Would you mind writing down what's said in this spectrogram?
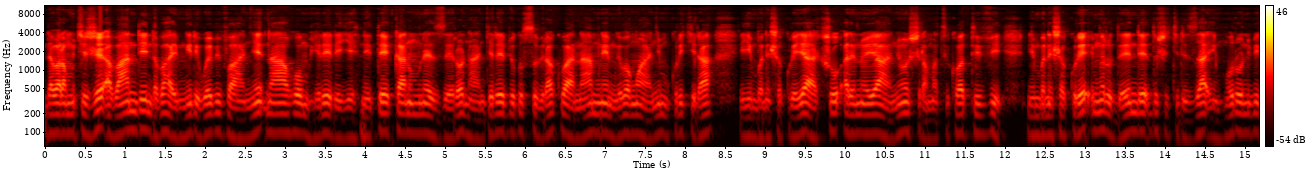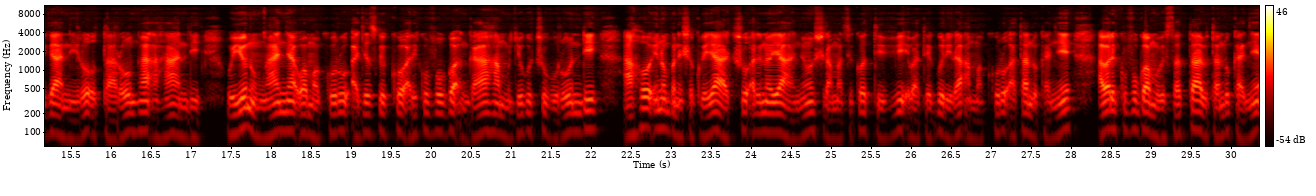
Ndabaramukije abandi ndabahaye mwiriwe bivanye n'aho muherereye. Ni iteka n'umunezero ntangere byo gusubira kubana namwe mwe banywanyi mukurikira iyi mboneshakure yacu ari na yo yanyu Shiramatsiko TV ni imboneshakure imwe rudende dushikiriza inkuru n'ibiganiro utaronka ahandi. Uyu ni umwanya w'amakuru agezwe ko ari kuvugwa ngaha mu gihugu c'u Burundi aho ino mboneshakure yacu ari na yo yanyu Shiramatsiko TV ibategurira amakuru atandukanye aba ari kuvugwa mu bisata bitandukanye.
